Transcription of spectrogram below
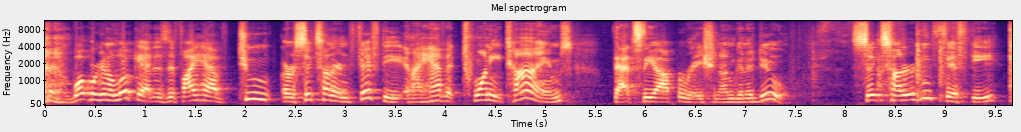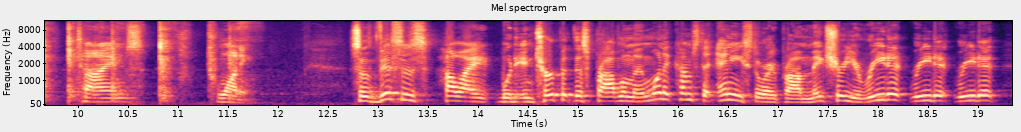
what we're going to look at is if I have two or 650 and I have it 20 times, that's the operation I'm going to do. 650 times 20. So this is how I would interpret this problem. And when it comes to any story problem, make sure you read it, read it, read it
